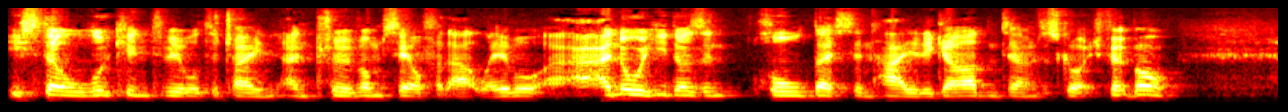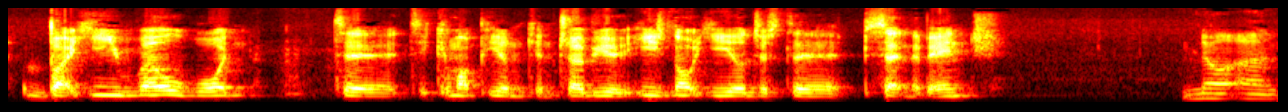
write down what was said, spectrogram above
he's still looking to be able to try and, and prove himself at that level. I, know he doesn't hold this in high regard in terms of Scottish football, but he will want to, to come up here and contribute. He's not here just to sit on the bench. No, I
